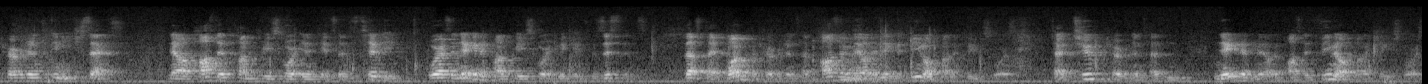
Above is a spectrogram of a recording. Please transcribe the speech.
perturbagens in each sex. Now, a positive connectivity score indicates sensitivity, whereas a negative connectivity score indicates resistance. Thus, type 1 perturbagens have positive male and negative female connectivity scores. Type 2 perturbagens have negative male and positive female connectivity scores.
